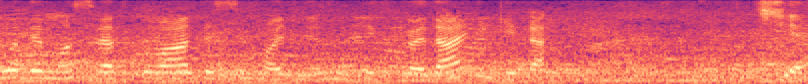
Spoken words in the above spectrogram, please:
будемо святкувати сьогодні з Нікіткою, Данікіта. Ще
